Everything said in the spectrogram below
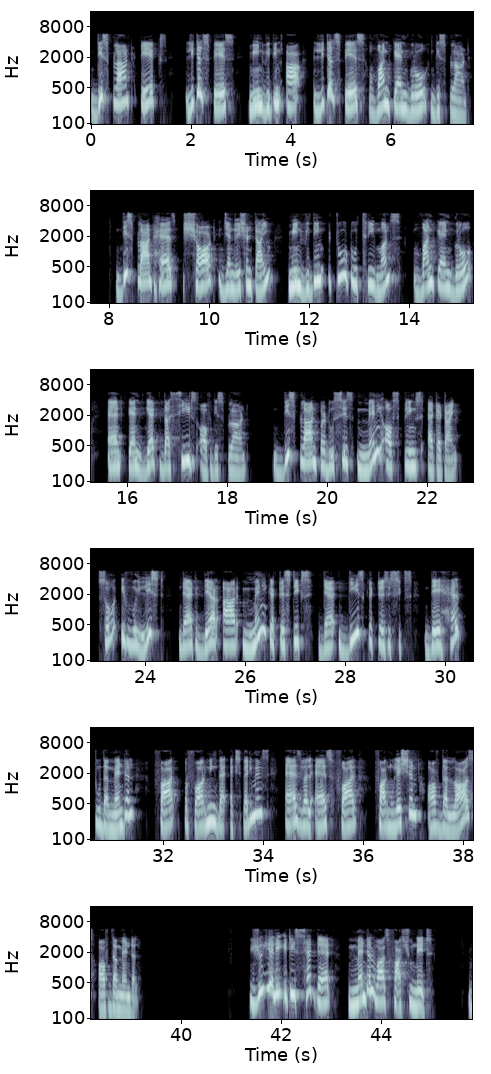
This plant takes little space, mean within a little space one can grow this plant. This plant has short generation time, mean within 2 to 3 months one can grow and can get the seeds of this plant. This plant produces many offsprings at a time. So if we list that there are many characteristics that these characteristics they help to the Mendel for performing the experiments as well as for formulation of the laws of the Mendel. Usually it is said that Mendel was fortunate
